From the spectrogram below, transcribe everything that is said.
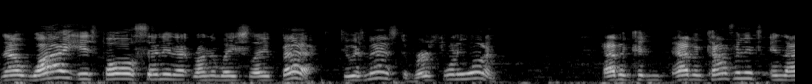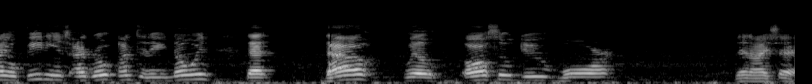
Now, why is Paul sending that runaway slave back to his master? Verse 21. Having, having confidence in thy obedience, I wrote unto thee, knowing that thou wilt also do more than I say.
